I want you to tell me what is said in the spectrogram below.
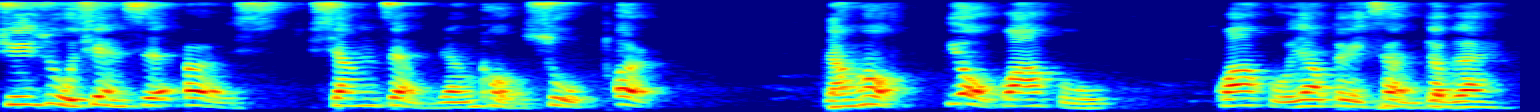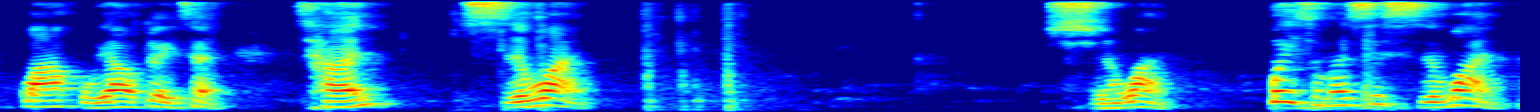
居住县是二乡镇人口数二，然后又刮胡刮胡要对称对不对？刮胡要对称乘十万十万为什么是十万？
